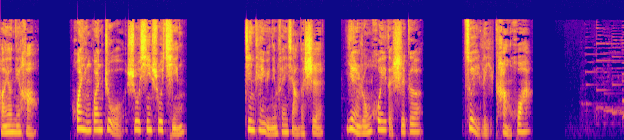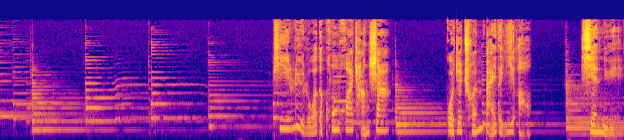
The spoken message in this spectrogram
朋友您好，欢迎关注舒心抒情。今天与您分享的是晏荣辉的诗歌《醉里看花》。披绿萝的空花长纱，裹着纯白的衣袄，仙女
